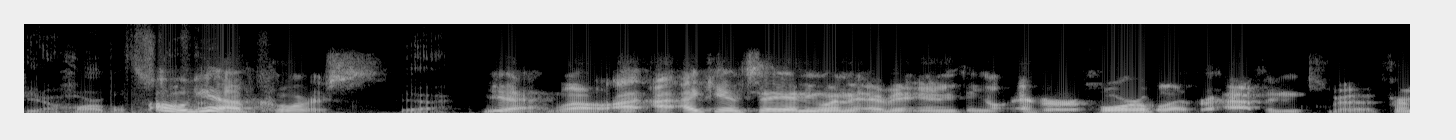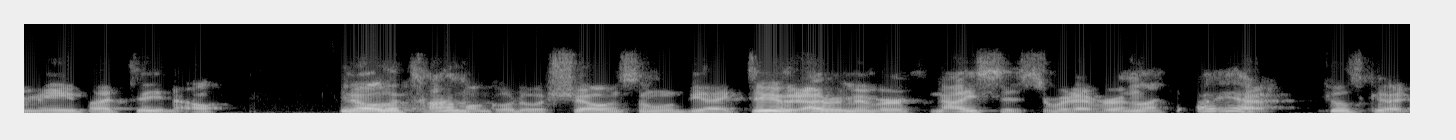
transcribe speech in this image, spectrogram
you know, horrible stuff. Oh yeah, of course. yeah. Yeah, well, I, I- I can't say anyone ever anything ever horrible ever happened for, for me, but you know, you know, all the time I'll go to a show and someone will be like, "Dude, I remember Nicest or whatever," and I'm like, "Oh yeah, feels good."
